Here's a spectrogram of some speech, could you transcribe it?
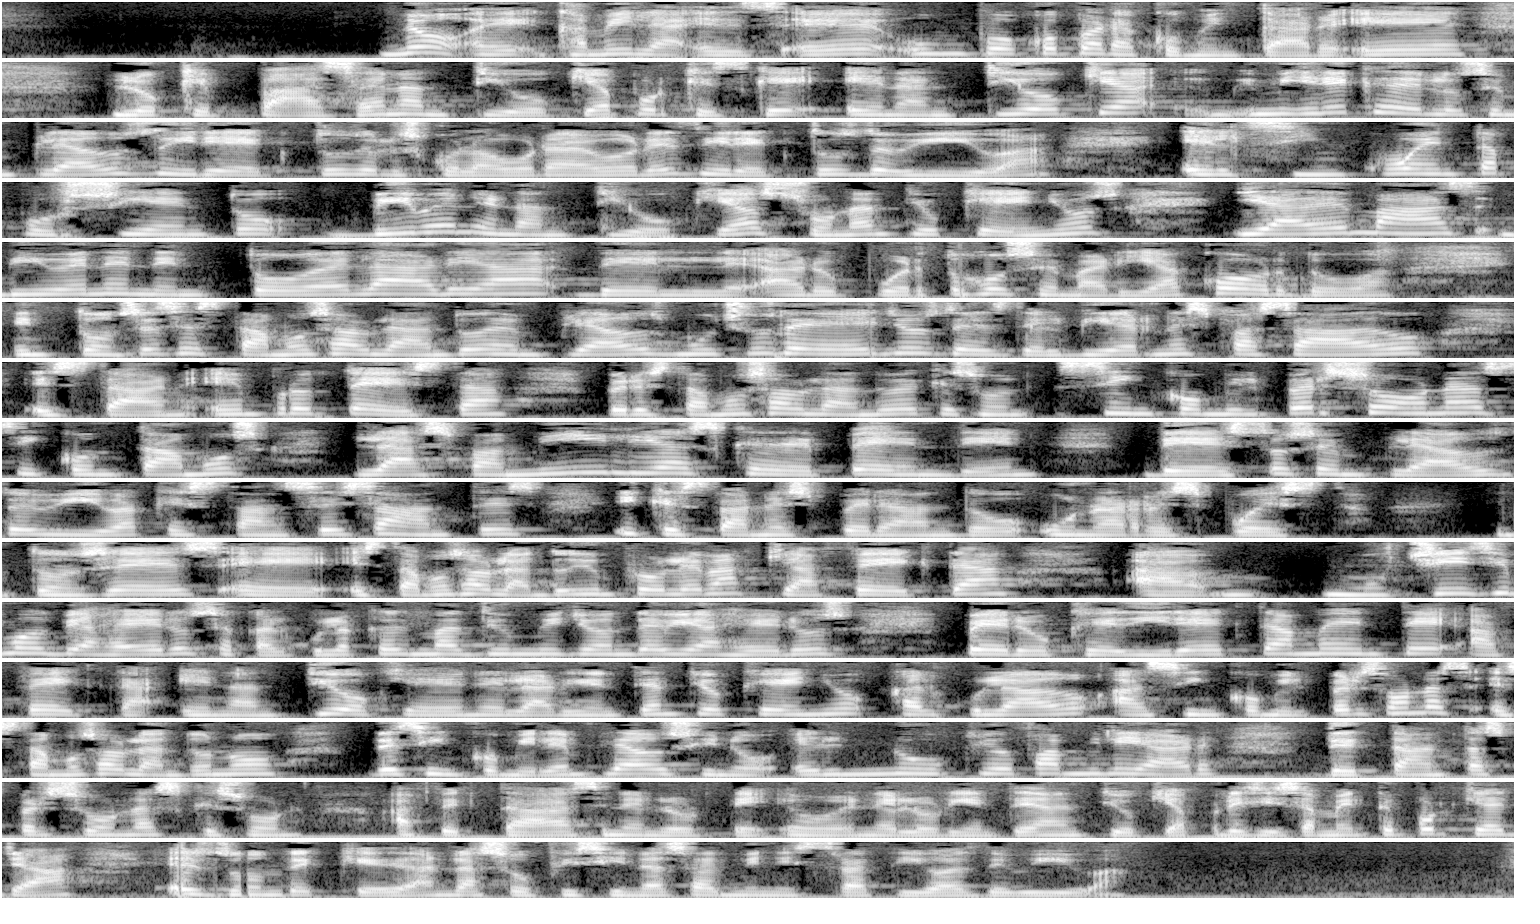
No, eh, Camila, es eh, un poco para comentar eh, lo que pasa en Antioquia, porque es que en Antioquia, mire que de los empleados directos, de los colaboradores directos de Viva, el 50% viven en Antioquia, son antioqueños y además viven en, en toda el área del aeropuerto José María Córdoba. Entonces estamos hablando de empleados, muchos de ellos desde el viernes pasado están en protesta, pero estamos hablando de que son 5 mil personas si contamos las familias que dependen de estos empleados de Viva que están cesantes y que están esperando una respuesta. Entonces, eh, estamos hablando de un problema que afecta a muchísimos viajeros, se calcula que es más de un millón de viajeros, pero que directamente afecta en Antioquia, en el oriente antioqueño, calculado a cinco mil personas. Estamos hablando no de cinco mil empleados, sino el núcleo familiar de tantas personas que son afectadas en el, en el oriente de Antioquia, precisamente porque allá es donde quedan las oficinas administrativas de Viva.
